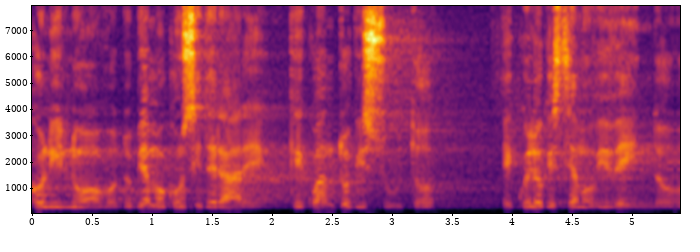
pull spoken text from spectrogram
con il nuovo dobbiamo considerare che quanto vissuto e quello che stiamo vivendo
